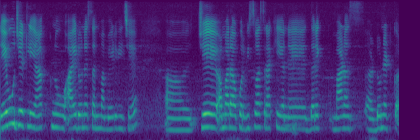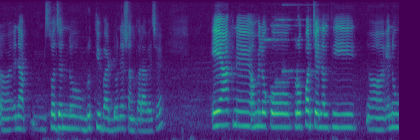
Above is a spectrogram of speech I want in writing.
નેવું જેટલી આંખનું આઈ ડોનેશનમાં મેળવી છે. જે અમારા ઉપર વિશ્વાસ રાખી અને દરેક માણસ ડોનેટ એના સ્વજનનું મૃત્યુ બાદ ડોનેશન કરાવે છે. એ આંખને અમે લોકો પ્રોપર ચેનલથી એનું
